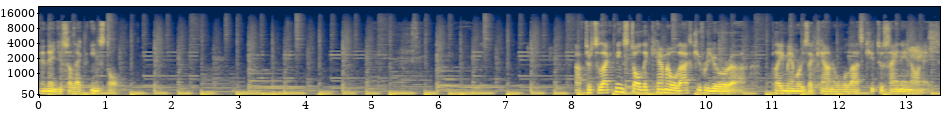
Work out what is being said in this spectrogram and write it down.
And then you select install. After selecting install the camera will ask you for your uh, play memories account or will ask you to sign in on it.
